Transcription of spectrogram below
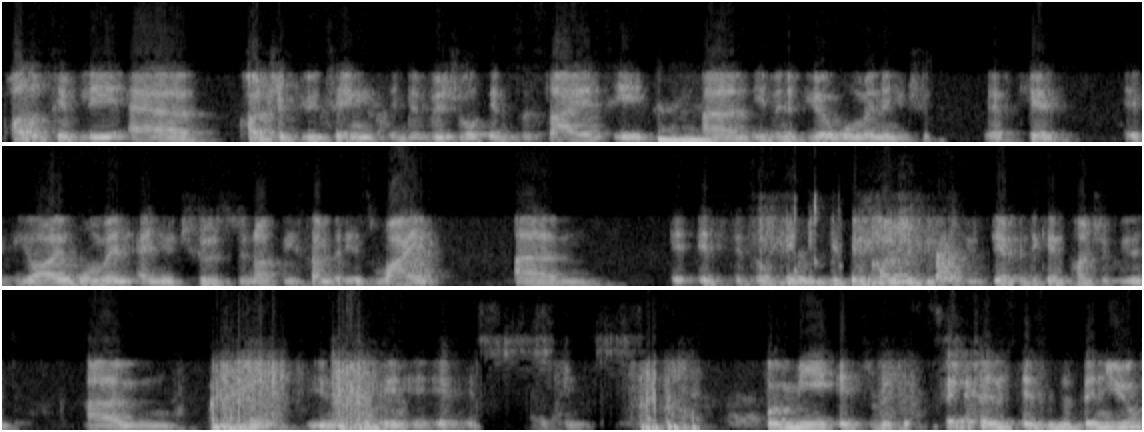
positively uh, contributing individual in society, mm-hmm. um, even if you're a woman and you choose to have kids. If you are a woman and you choose to not be somebody's wife, um, it, it's, it's okay. You can contribute. You definitely can contribute. Um, you know, in, in, in society. For me, it's acceptance is within you.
